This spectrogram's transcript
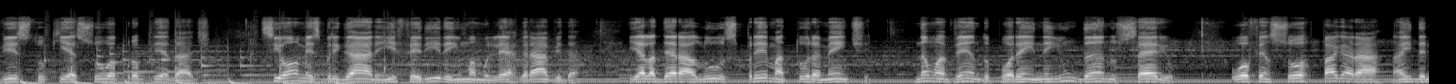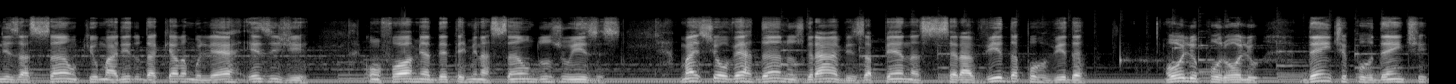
visto que é sua propriedade. Se homens brigarem e ferirem uma mulher grávida, e ela der à luz prematuramente, não havendo, porém, nenhum dano sério, o ofensor pagará a indenização que o marido daquela mulher exigir, conforme a determinação dos juízes. Mas se houver danos graves, apenas será vida por vida, olho por olho, dente por dente,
